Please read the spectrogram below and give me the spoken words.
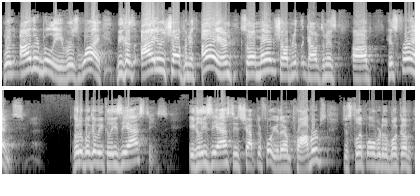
with other believers. Why? Because iron sharpeneth iron, so a man sharpeneth the countenance of his friends. Go to book of Ecclesiastes. Ecclesiastes chapter 4. You're there in Proverbs, just flip over to the book of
